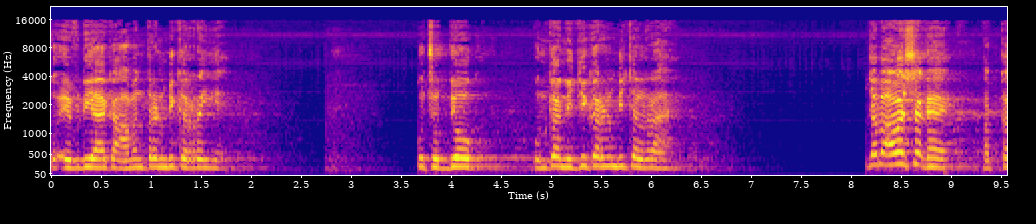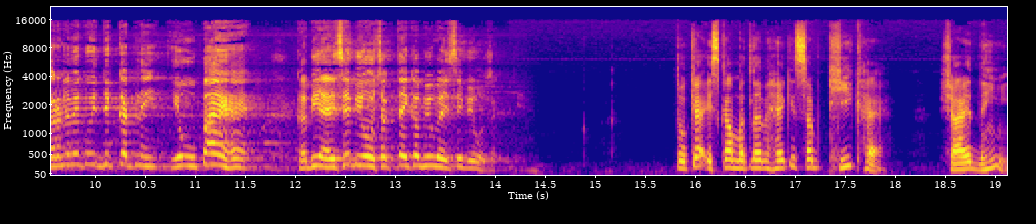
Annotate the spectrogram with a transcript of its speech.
तो एफडीआई का आमंत्रण भी कर रही है। कुछ उद्योग उनका निजीकरण भी चल रहा है। जब आवश्यक है, तब करने में कोई दिक्कत नहीं। ये उपाय है। कभी ऐसे भी हो सकते हैं, कभी वैसे भी हो सकते हैं। तो क्या इसका मतलब है कि सब ठीक है? शायद नहीं।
